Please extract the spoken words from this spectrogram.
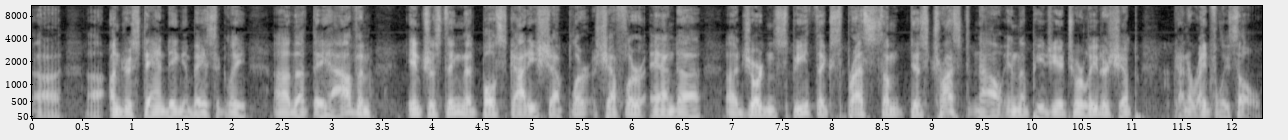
uh, uh, understanding, and basically that they have. And interesting that both Scotty Scheffler, Scheffler and uh, uh, Jordan Spieth expressed some distrust now in the PGA Tour leadership, kind of rightfully so.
